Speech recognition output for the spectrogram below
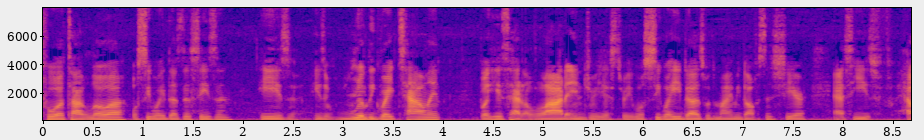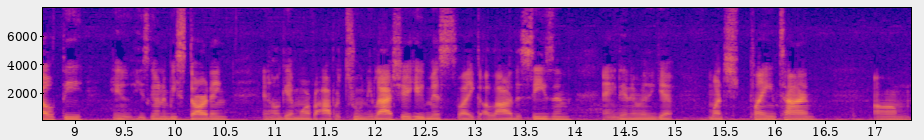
Tua Tagovailoa, we'll see what he does this season. He's a, he's a really great talent but he's had a lot of injury history. We'll see what he does with the Miami Dolphins this year as he's healthy. He, he's going to be starting and he'll get more of an opportunity. Last year he missed like a lot of the season and he didn't really get much playing time. Um,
